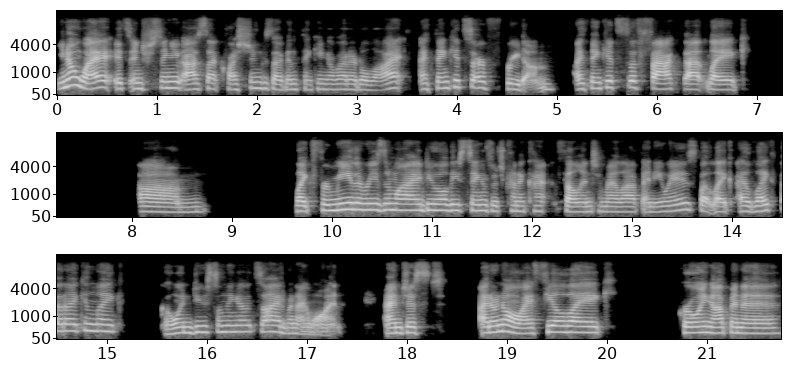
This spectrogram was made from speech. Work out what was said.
You know what? It's interesting you asked that question because I've been thinking about it a lot. I think it's our freedom. I think it's the fact that like um like for me the reason why I do all these things which kind of fell into my lap anyways, but like I like that I can like go and do something outside when I want. And just I don't know, I feel like growing up in a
